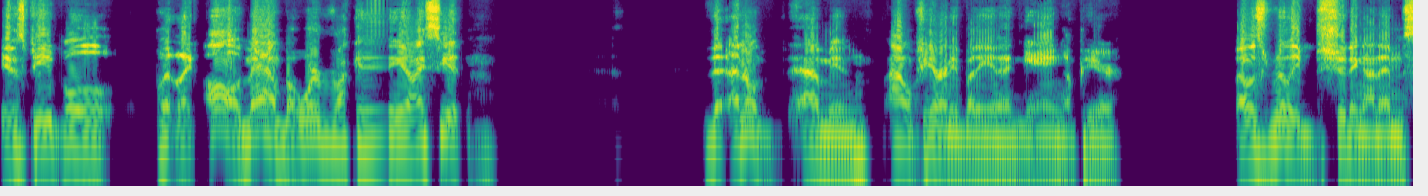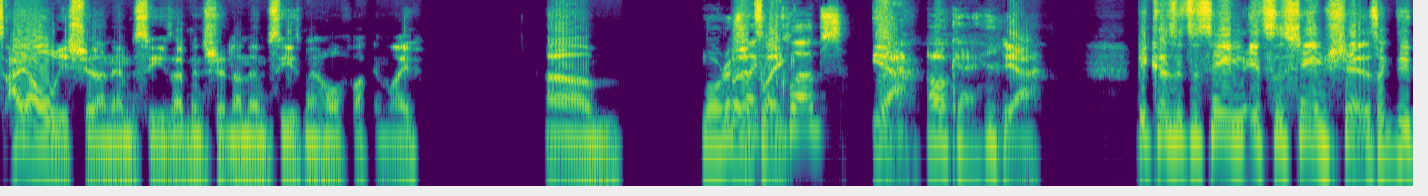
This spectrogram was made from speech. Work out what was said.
Is people but like, oh man, but we're fucking you know, I see it. I don't I mean, I don't fear anybody in a gang up here. I was really shitting on MC. I always shit on MCs. I've been shitting on MCs my whole fucking life. Um, Motorcycle like- clubs? yeah, Okay. yeah, because it's the same. It's the same shit. It's like they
